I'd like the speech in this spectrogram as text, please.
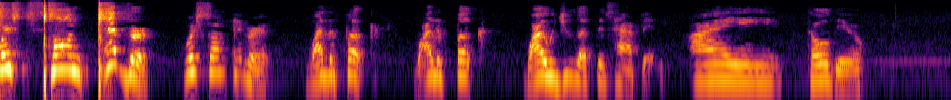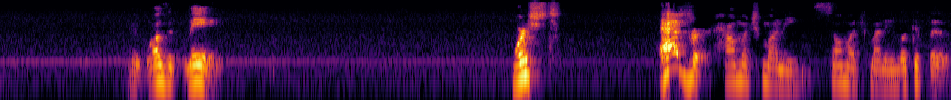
Worst song ever! Worst song ever. Why the fuck? Why the fuck? Why would you let this happen? I told you. It wasn't me. Worst ever! How much money? So much money. Look at this.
